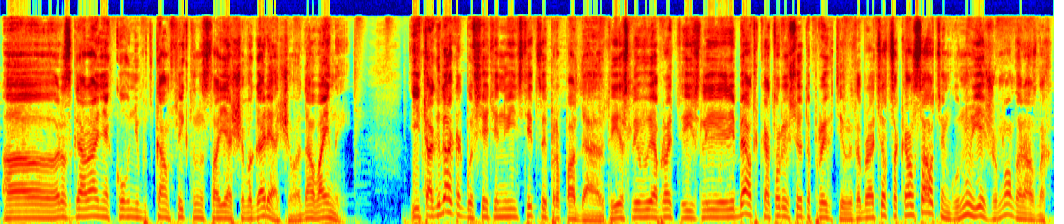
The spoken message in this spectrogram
э, разгорания какого-нибудь конфликта настоящего горячего, да, войны. И тогда как бы все эти инвестиции пропадают. И если вы обрат... если ребята, которые все это проектируют, обратятся к консалтингу, ну, есть же много разных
